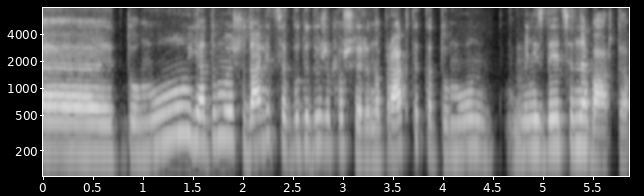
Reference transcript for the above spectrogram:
Е, тому я думаю, що далі це буде дуже поширена практика, тому мені здається, не варто.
